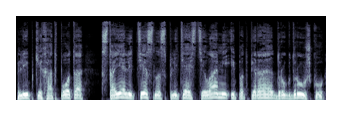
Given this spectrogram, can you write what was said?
липких от пота, стояли тесно сплетясь телами и подпирая друг дружку,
